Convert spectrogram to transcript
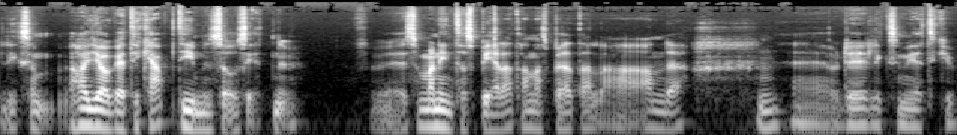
liksom har jagat ikapp Demon Souls 1 nu. Eh, Som han inte har spelat, han har spelat alla andra. Mm. Eh, och det är liksom jättekul.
